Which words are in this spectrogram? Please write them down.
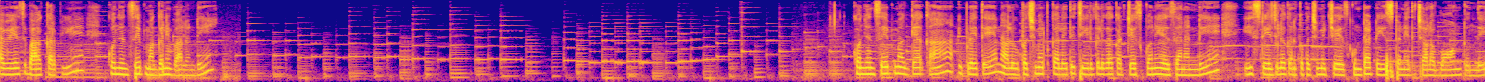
అవి వేసి బాగా కలిపి కొంచెం సేపు మగ్గనివ్వాలండి. కొంచెం సేపు మగ్గాక ఇప్పుడైతే నాలుగు పచ్చిమిరపకాయలు అయితే చీలికలుగా కట్ చేసుకొని వేసానండి. ఈ స్టేజ్లో కనుక పచ్చిమిర్చి వేసుకుంటే ఆ టేస్ట్ అనేది చాలా బాగుంటుంది.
